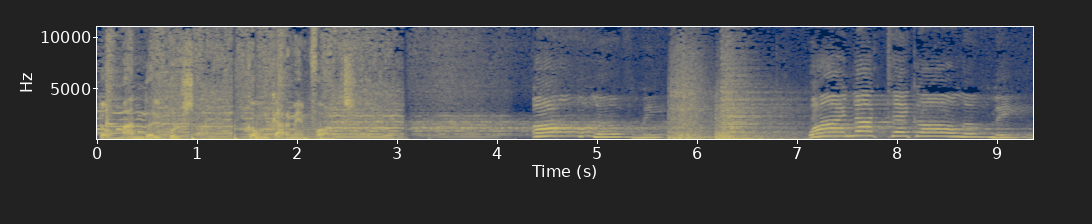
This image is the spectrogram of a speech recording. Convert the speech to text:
tomando el pulso con Carmen Fons. All of me. Why not take all of me?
